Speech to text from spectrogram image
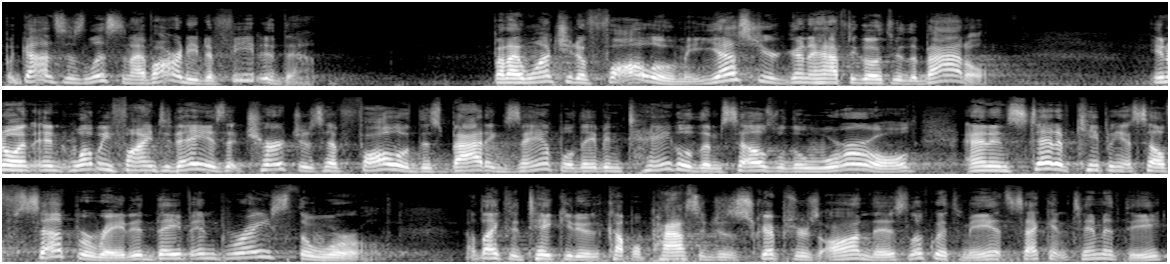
But God says, listen, I've already defeated them. But I want you to follow me. Yes, you're going to have to go through the battle. You know, and, and, what we find today is that churches have followed this bad example. They've entangled themselves with the world, and instead of keeping itself separated, they've embraced the world. I'd like to take you to a couple passages of scriptures on this. Look with me at 2 Timothy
